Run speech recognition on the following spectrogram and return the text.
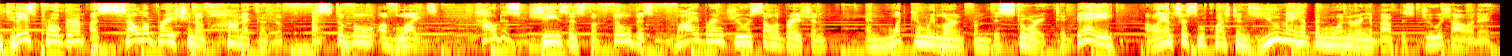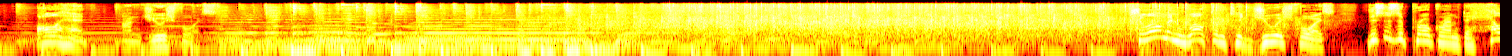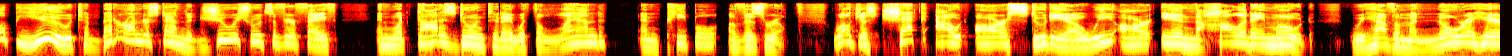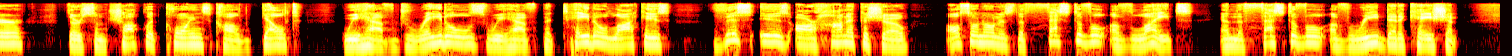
On today's program, a celebration of Hanukkah, the festival of lights. How does Jesus fulfill this vibrant Jewish celebration, and what can we learn from this story? Today, I'll answer some questions you may have been wondering about this Jewish holiday, all ahead on Jewish Voice. Shalom and welcome to Jewish Voice. This is a program to help you to better understand the Jewish roots of your faith and what God is doing today with the land and people of Israel. Well, just check out our studio. We are in the holiday mode. We have a menorah here. There's some chocolate coins called gelt. We have dreidels. We have potato latkes. This is our Hanukkah show also known as the Festival of Lights and the Festival of Rededication.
